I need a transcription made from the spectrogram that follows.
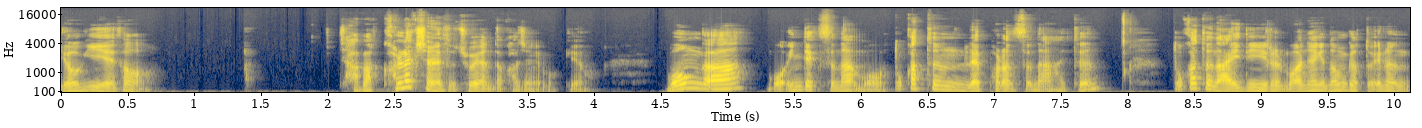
여기에서 자바 컬렉션에서 조회한다 가정해 볼게요. 뭔가 뭐 인덱스나 뭐 똑같은 레퍼런스나 하여튼 똑같은 아이디를 만약에 넘겼던 이런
